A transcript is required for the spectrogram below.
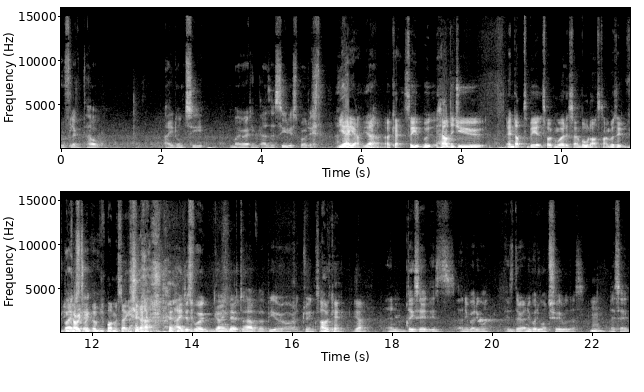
reflect how i don't see my writing as a serious project yeah, yeah, Yeah. yeah. Okay. So, you, how did you end up to be at Spoken Word Istanbul last time? Was it By encouragement? mistake. Oh, by mistake. i just were going there to have a beer or a drink Oh, something okay. Yeah. And they said is anybody want is there anybody want to share with us Mm. they said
